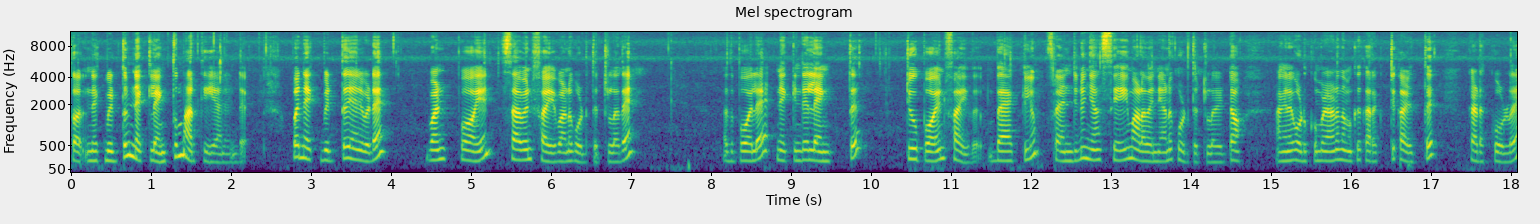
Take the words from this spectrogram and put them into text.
സോറി നെക്ക് വിഡ്ത്തും നെക്ക് ലെങ്ത്തും മാർക്ക് ചെയ്യാനുണ്ട്. അപ്പോൾ നെക്ക് വിഡ്ത്ത് ഞാനിവിടെ വൺ പോയിന്റ് സെവൻ ഫൈവ് ആണ് കൊടുത്തിട്ടുള്ളത്. അതുപോലെ നെക്കിന്റെ ലെങ്ത്ത് ടു പോയിന്റ് ഫൈവ് ബാക്കിലും ഫ്രണ്ടിനും ഞാൻ സെയിം അളവ് തന്നെയാണ് കൊടുത്തിട്ടുള്ളത് കേട്ടോ. അങ്ങനെ കൊടുക്കുമ്പോഴാണ് നമുക്ക് കറക്റ്റ് കഴുത്ത് കിടക്കുള്ളൂ.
